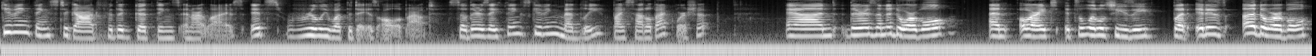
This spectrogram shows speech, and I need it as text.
giving thanks to God for the good things in our lives. It's really what the day is all about. So there's a Thanksgiving medley by Saddleback Worship, and there is an adorable, and alright, it's a little cheesy, but it is adorable,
